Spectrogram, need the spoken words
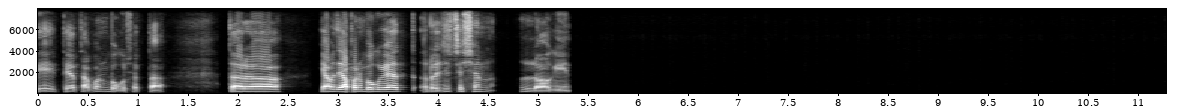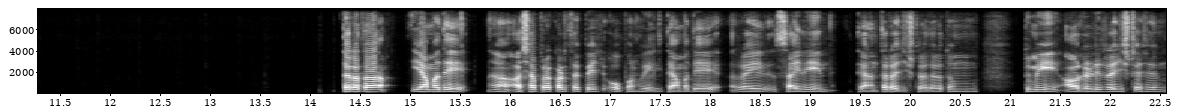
ते त्यात आपण बघू शकता. तर यामध्ये आपण बघूयात रजिस्ट्रेशन लॉग इन तर आता यामध्ये अशा प्रकारचं पेज ओपन होईल. त्यामध्ये राहील साईन इन त्यानंतर रजिस्टर जर तुम तुम्ही ऑलरेडी रजिस्ट्रेशन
